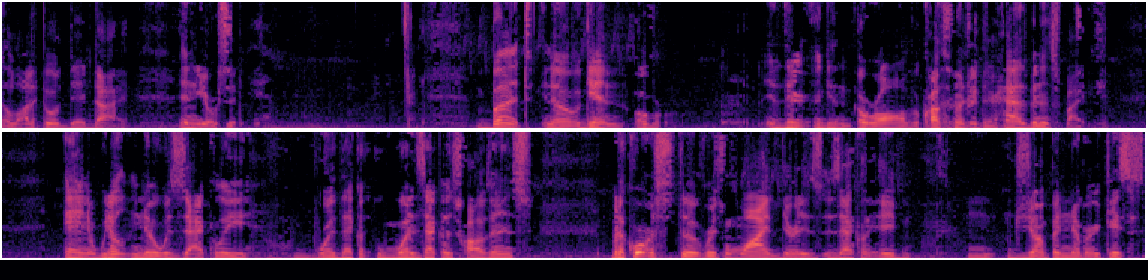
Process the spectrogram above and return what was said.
a lot of people did die in New York City. But you know, again, over there again overall across the country, there has been a spike, and we don't know exactly what that what exactly is causing this. But of course, the reason why there is exactly a jump in number of cases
